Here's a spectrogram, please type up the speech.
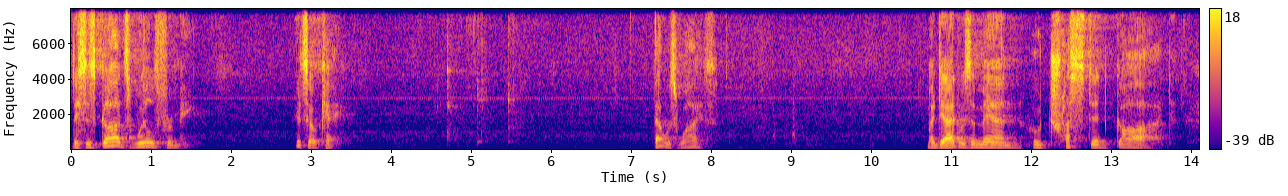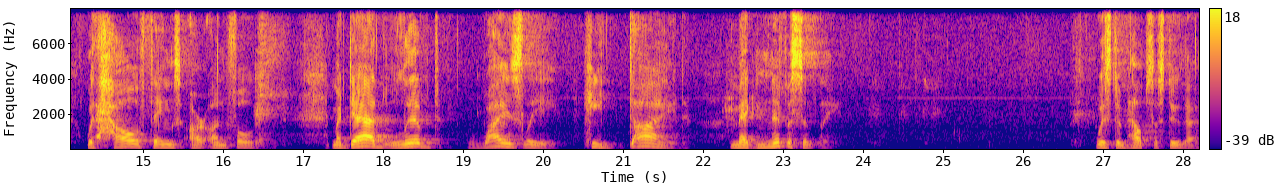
This is God's will for me. It's okay. That was wise. My dad was a man who trusted God with how things are unfolding. My dad lived wisely, he died magnificently. Wisdom helps us do that.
